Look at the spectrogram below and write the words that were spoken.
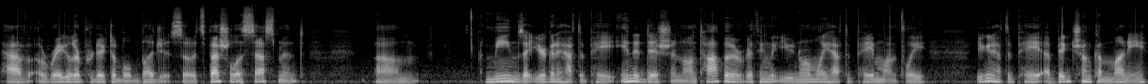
have a regular predictable budget. So its special assessment um, means that you're going to have to pay in addition on top of everything that you normally have to pay monthly. You're going to have to pay a big chunk of money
